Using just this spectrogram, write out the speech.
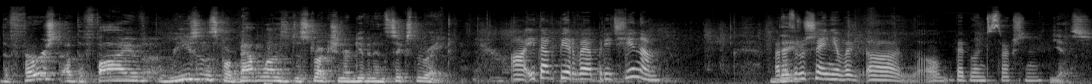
the first of the five reasons for Babylon's destruction are given in 6 through 8. А, итак, первая причина разрушения э, Babylon destruction. Yes.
